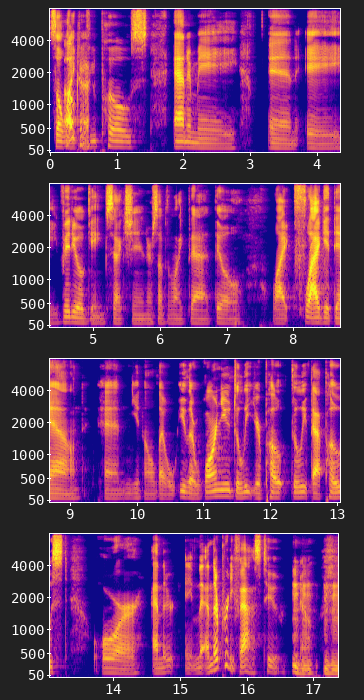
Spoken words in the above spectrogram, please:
So like if you post anime in a video game section or something like that they'll like flag it down and you know they'll either warn you delete your post delete that post or and they're and they're pretty fast too you know hmm hmm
